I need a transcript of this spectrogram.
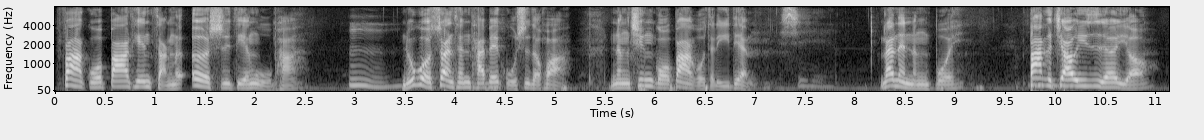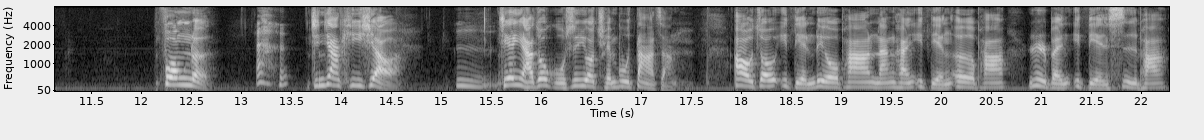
法国八天涨了二十点五趴。嗯，如果算成台北股市的话。两千五百五十二点，是，咱的两倍，八个交易日而已哦，疯了，金价 K 笑啊，嗯，今天亚洲股市又全部大涨，澳洲一点六趴，南韩一点二趴，日本一点四趴，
